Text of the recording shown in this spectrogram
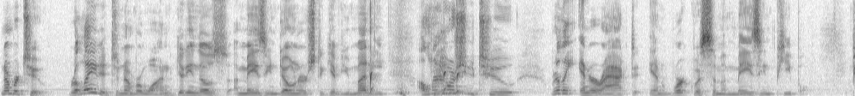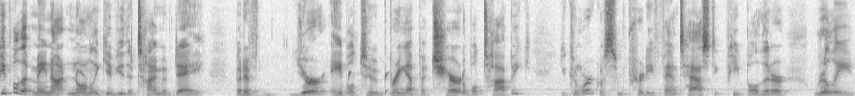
Number two, related to number one, getting those amazing donors to give you money allows you to really interact and work with some amazing people. People that may not normally give you the time of day, but if you're able to bring up a charitable topic, you can work with some pretty fantastic people that are really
